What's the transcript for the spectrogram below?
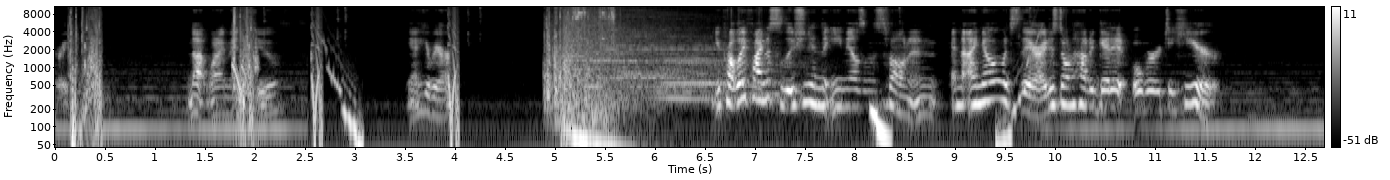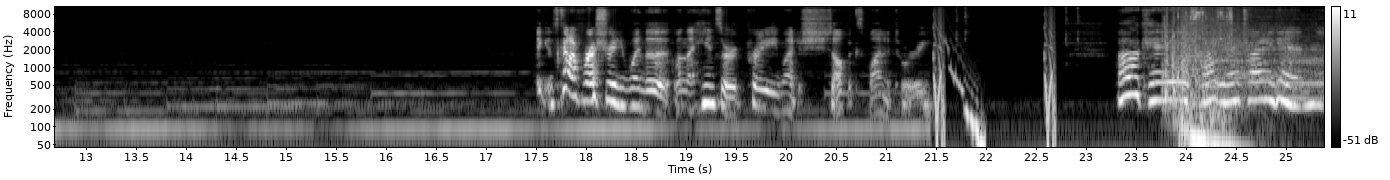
Right. Not what I meant to do. Yeah, here we are. You probably find a solution in the emails on this phone, and, and I know it's there, I just don't know how to get it over to here. it's kind of frustrating when the when the hints are pretty much self-explanatory. Okay, try again, try again.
